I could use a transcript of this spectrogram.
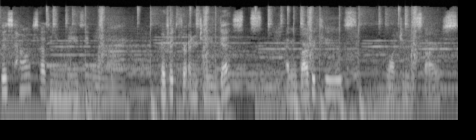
This house has an amazing lanai, perfect for entertaining guests, having barbecues, watching the stars.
